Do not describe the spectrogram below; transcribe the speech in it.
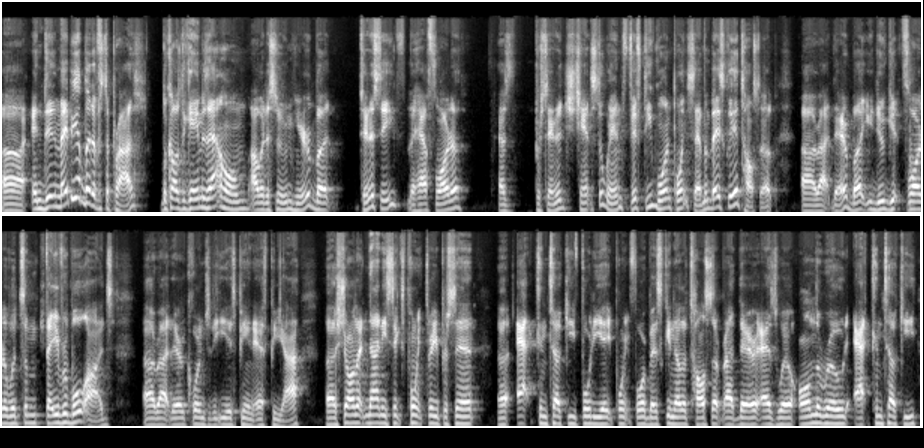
Uh, and then maybe a bit of a surprise because the game is at home, I would assume here, but Tennessee, they have Florida as percentage chance to win 51.7, basically a toss up uh, right there. But you do get Florida with some favorable odds uh, right there, according to the ESPN FPI. Uh, Charlotte, 96.3%. Uh, at Kentucky, 48.4, basically another toss up right there as well. On the road at Kentucky,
